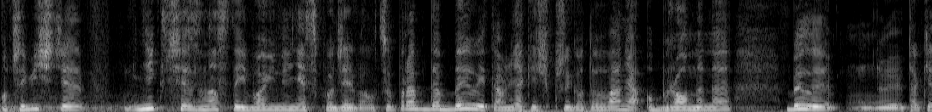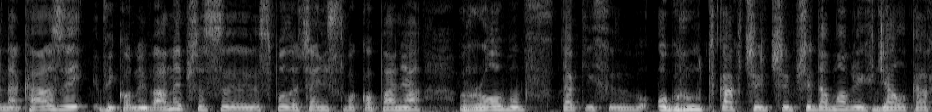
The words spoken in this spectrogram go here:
Oczywiście nikt się z nas tej wojny nie spodziewał. Co prawda były tam jakieś przygotowania obronne, były e, takie nakazy wykonywane przez e, społeczeństwo kopania rowów w takich e, ogródkach czy, czy przy domowych działkach,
